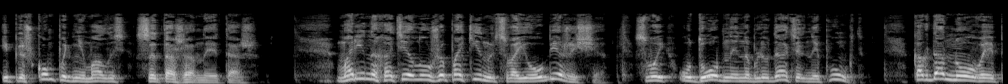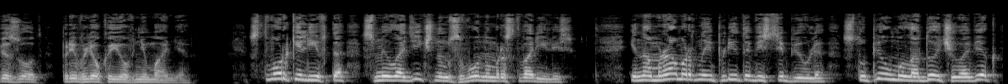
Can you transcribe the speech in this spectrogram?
и пешком поднималась с этажа на этаж. Марина хотела уже покинуть свое убежище, свой удобный наблюдательный пункт, когда новый эпизод привлек ее внимание. Створки лифта с мелодичным звоном растворились, и на мраморные плиты вестибюля ступил молодой человек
